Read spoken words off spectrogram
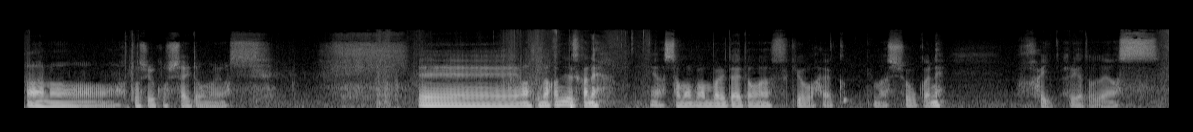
あのー年を越したいと思います。えーまあそんな感じですかね。明日も頑張りたいと思います。今日は早く寝ましょうかね。はいありがとうございます。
